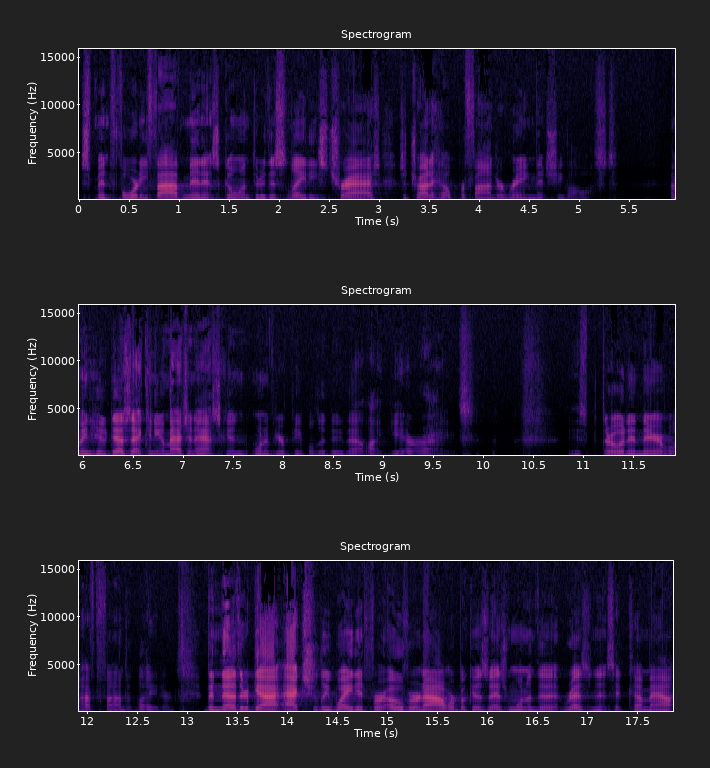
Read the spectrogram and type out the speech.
spent 45 minutes going through this lady's trash to try to help her find a ring that she lost. I mean, who does that? Can you imagine asking one of your people to do that? Like, yeah, right. You just throw it in there, we'll have to find it later. The other guy actually waited for over an hour because, as one of the residents had come out,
